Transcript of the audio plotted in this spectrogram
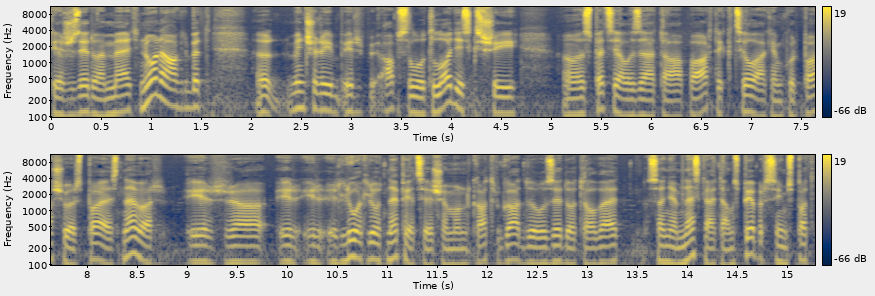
tieši ziedojuma mērķa nonāktu, bet uh, viņš arī ir absolūti loģisks. Šī uh, specializētā pārtika cilvēkiem, kur paši vairs paēst nevar, ir, uh, ir, ir, ir ļoti, ļoti nepieciešama. Katru gadu ziedot LV saņem neskaitāms pieprasījums pat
